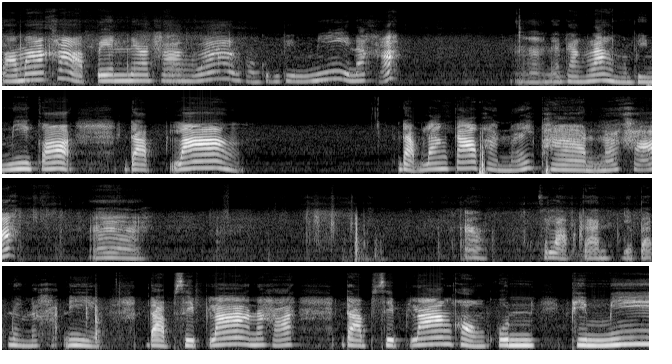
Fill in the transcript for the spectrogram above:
ต่อมาค่ะเป็นแนวทางล่างของคุณพิมมี่นะคะอ่าในทางล่างของพิมมี่ก็ดับล่าง ดับล่างเก้าผ่านไหมผ่านนะคะ อ่าอ้าว สลับกันเดี๋ยวแป๊บหนึ่งนะคะ นี่ ดับสิบล่างนะคะ ดับสิบล่างของคุณพิมมี่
